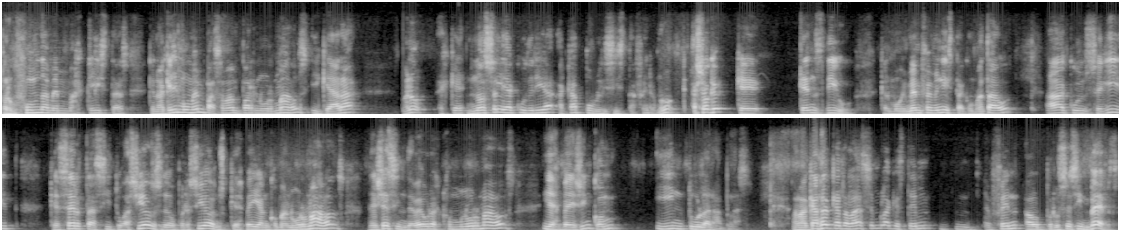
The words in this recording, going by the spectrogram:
profundament masclistes, que en aquell moment passaven per normals i que ara, bueno, és que no se li acudiria a cap publicista fer-ho, no? Això que, que, que ens diu? que el moviment feminista com a tal ha aconseguit que certes situacions d'opressions que es veien com a normals deixessin de veure's com normals i es vegin com intolerables. En el cas del català sembla que estem fent el procés invers.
